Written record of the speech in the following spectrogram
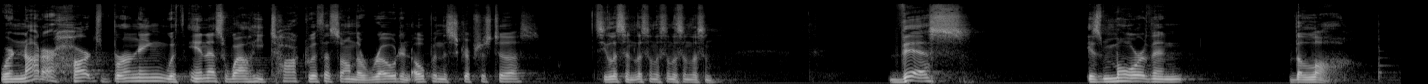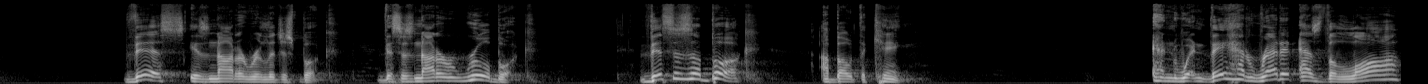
Were not our hearts burning within us while he talked with us on the road and opened the scriptures to us? See, listen, listen, listen, listen, listen. This is more than the law. This is not a religious book. This is not a rule book. This is a book about the king. And when they had read it as the law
